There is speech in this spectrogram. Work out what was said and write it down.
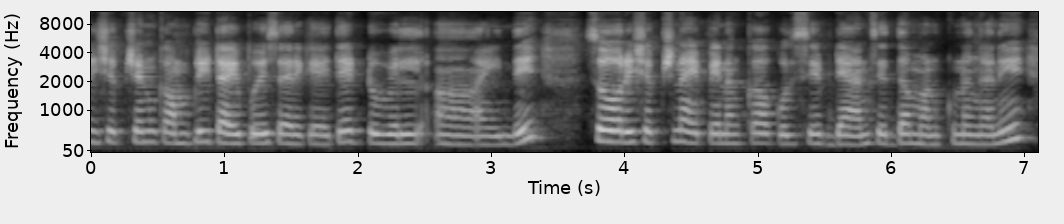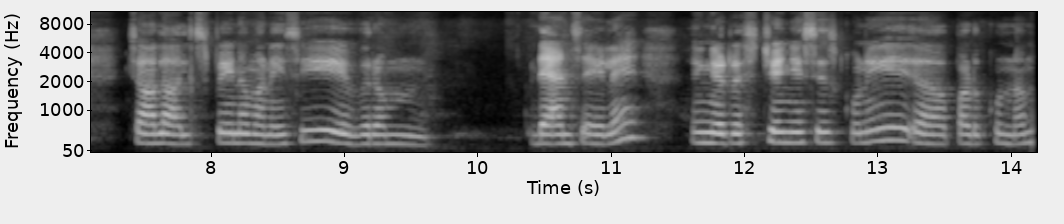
రిసెప్షన్ కంప్లీట్ అయిపోయేసరికి అయితే ట్వెల్వ్ అయింది. సో రిసెప్షన్ అయిపోయాక కొద్దిసేపు డ్యాన్స్ వేద్దాం అనుకున్నాం కానీ చాలా అలసిపోయినాం అనేసి ఎవరం డ్యాన్స్ వేయలే. ఇంకా డ్రెస్ చేంజ్ చేసేసుకొని పడుకున్నాం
